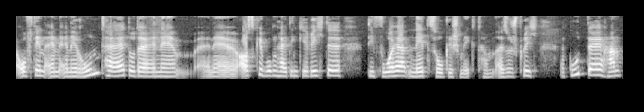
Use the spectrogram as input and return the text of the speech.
oft in ein, eine Rundheit oder eine, eine Ausgewogenheit in Gerichte, die vorher nicht so geschmeckt haben. Also sprich, eine gute Hand,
